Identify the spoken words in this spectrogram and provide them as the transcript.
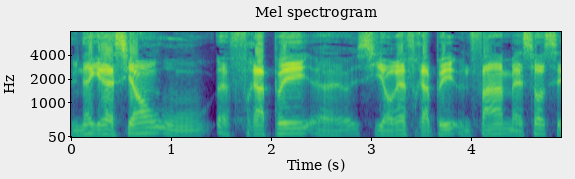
une agression ou euh, frapper, euh, s'il aurait frappé une femme, mais ça, c'est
